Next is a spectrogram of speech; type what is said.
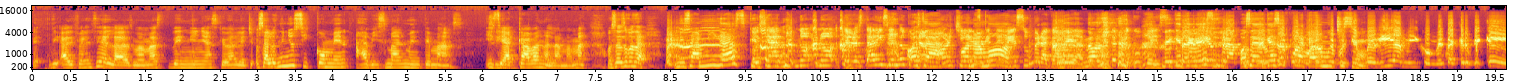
eh, a diferencia de las mamás de niñas que dan leche, o sea, los niños sí comen abismalmente más y Sí. se acaban a la mamá. O sea, de cuenta, mis amigas que O sea, tienen- no, no, te lo está diciendo con O sea, amor, chicos, con amor. que te ves súper acabada, De- pero no te preocupes. De que te ves, o sea, de que has amoroso, muchísimo. Porque me di a mi hijo, me sacrifiqué.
